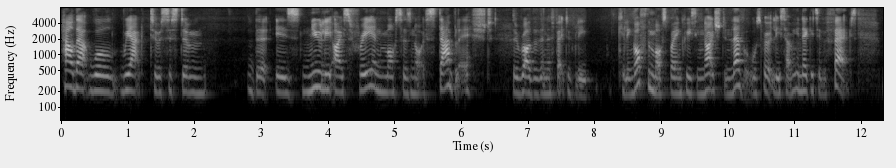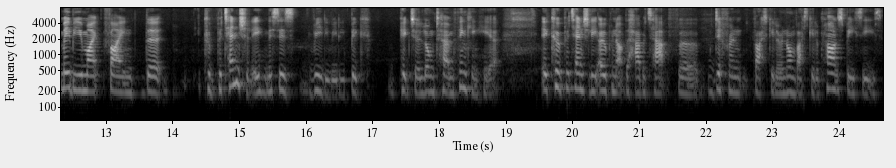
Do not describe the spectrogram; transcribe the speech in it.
How that will react to a system that is newly ice free and moss has not established, so rather than effectively killing off the moss by increasing nitrogen levels, or at least having a negative effect, maybe you might find that could potentially, this is really, really big picture, long term thinking here, it could potentially open up the habitat for different vascular and non vascular plant species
